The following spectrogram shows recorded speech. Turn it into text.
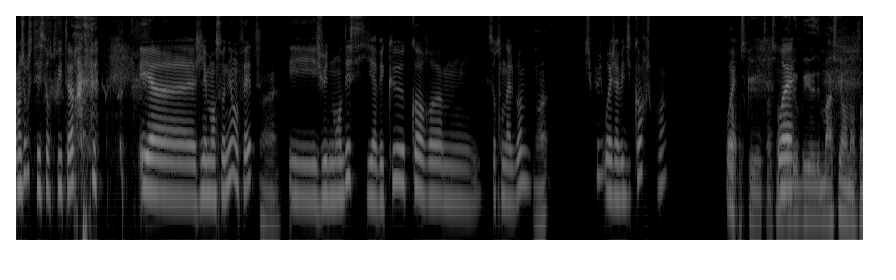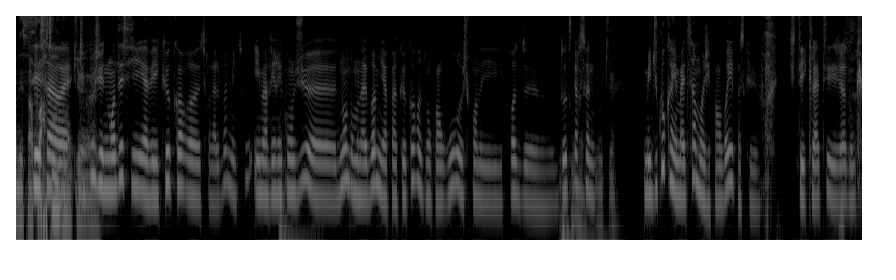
Un jour, j'étais sur Twitter et euh, je l'ai mentionné en fait. Ouais. Et je lui ai demandé s'il y avait que Corps euh, sur son album. Ouais. Je sais plus. Ouais, j'avais dit Corps, je crois. Ouais, Ouais. parce que de toute façon, Ouais. le de Mafia, on entendait ça partout. ça, donc, Du coup, je lui ai demandé s'il y avait que Corps sur l'album et tout. Et il m'avait répondu non, dans mon album, il n'y a pas que Corps. Donc en gros, je prends des prods d'autres personnes. Ok. Mais du coup, quand il m'a dit ça, moi, j'ai pas envoyé parce que j'étais éclatée déjà. Donc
